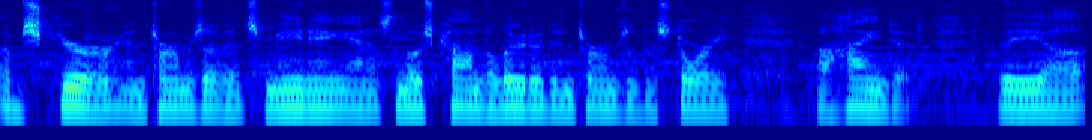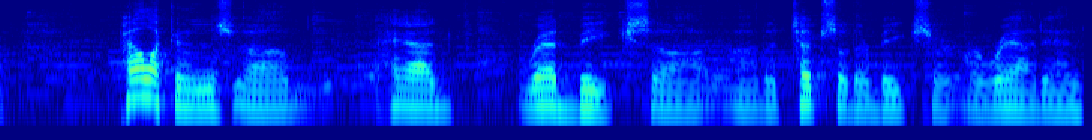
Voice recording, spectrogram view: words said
obscure in terms of its meaning and it's the most convoluted in terms of the story behind it. The uh, Pelicans uh, had red beaks. Uh, uh, the tips of their beaks are, are, red, and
